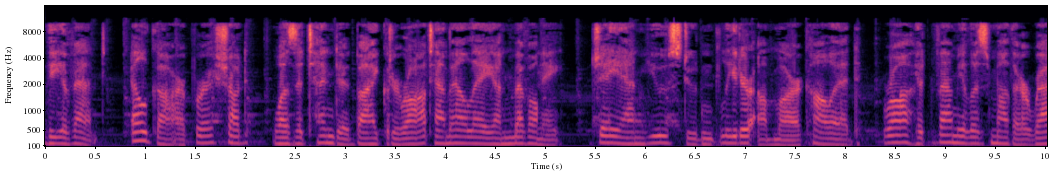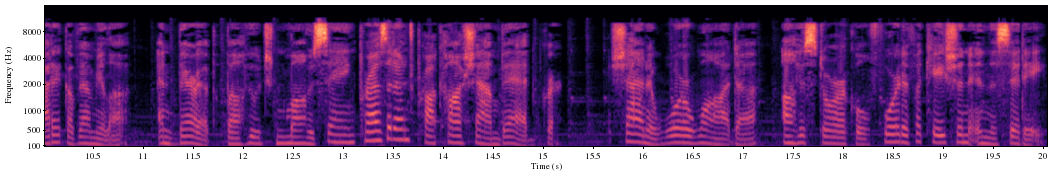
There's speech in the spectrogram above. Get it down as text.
The event, Elgar Parishad, was attended by Gujarat MLA and Mevani, JNU student leader Umar Khalid, Rohit Vemula's mother Radhika Vemula, and Bharat Bahujan Mahasangh President Prakash Ambedkar. Shanawar a historical fortification in the city,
